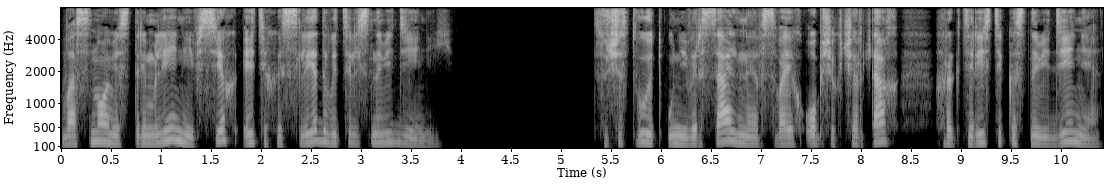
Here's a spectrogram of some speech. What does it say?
в основе стремлений всех этих исследователей сновидений. Существует универсальная в своих общих чертах характеристика сновидения,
